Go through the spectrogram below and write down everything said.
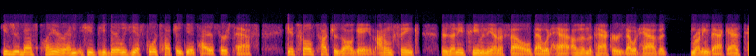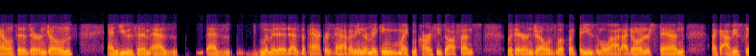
he's your best player, and he he barely he had four touches the entire first half. He had 12 touches all game. I don't think there's any team in the NFL that would have, other than the Packers, that would have a running back as talented as Aaron Jones and use him as as limited as the Packers have. I mean, they're making Mike McCarthy's offense with Aaron Jones look like they use him a lot. I don't understand. Like, obviously,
